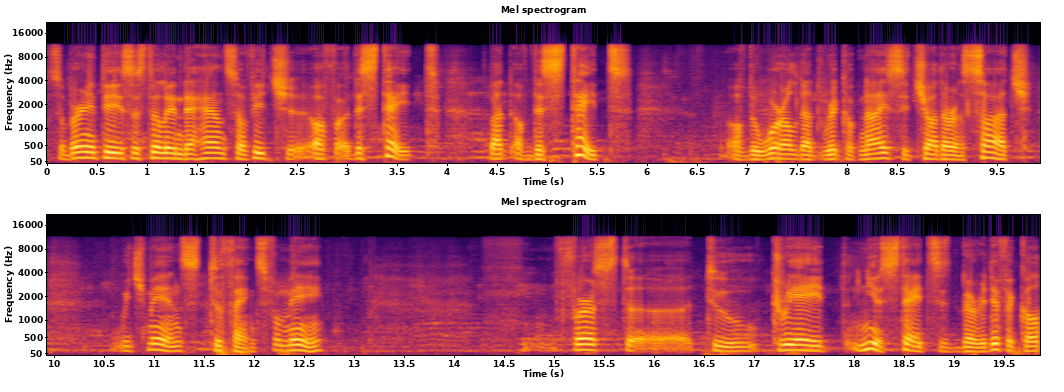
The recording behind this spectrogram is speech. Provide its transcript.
Sovereignty is still in the hands of each of uh, the state, but of the states, of the world that recognize each other as such, which means two things for me. First, uh, to create new states is very difficult,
